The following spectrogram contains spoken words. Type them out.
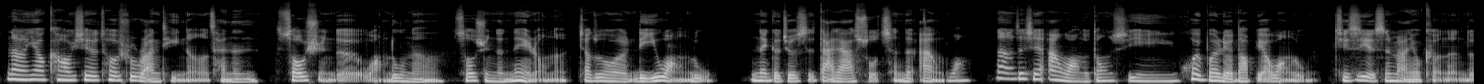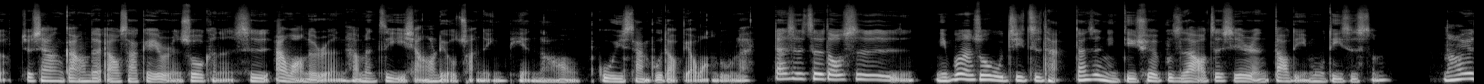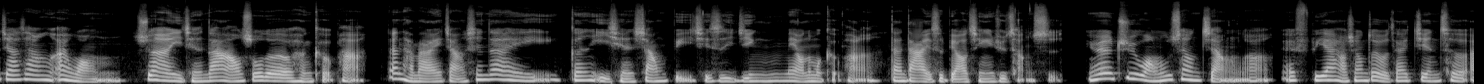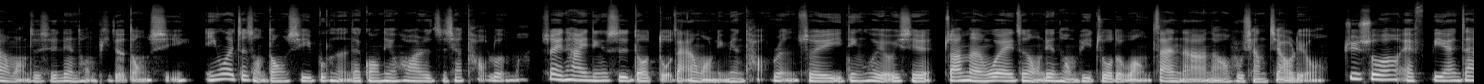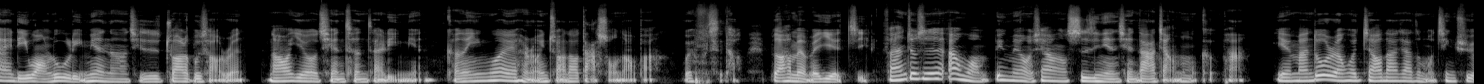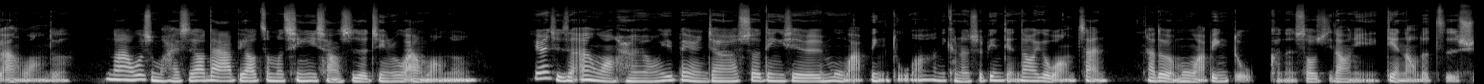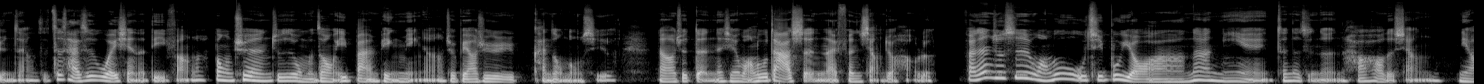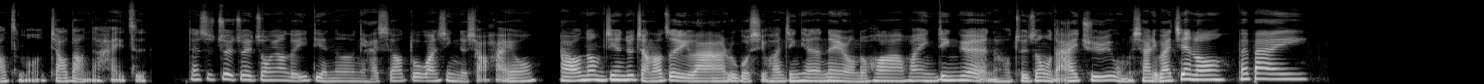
那要靠一些特殊软体呢，才能搜寻的网络呢，搜寻的内容呢，叫做离网络，那个就是大家所称的暗网。那这些暗网的东西会不会流到表网路？其实也是蛮有可能的。就像刚刚的 Elsa，给有人说可能是暗网的人，他们自己想要流传的影片，然后故意散布到标网路来。但是这都是你不能说无稽之谈，但是你的确不知道这些人到底目的是什么。然后又加上暗网，虽然以前大家好像说的很可怕，但坦白来讲，现在跟以前相比，其实已经没有那么可怕了。但大家也是不要轻易去尝试。因为据网络上讲啦，FBI 好像都有在监测暗网这些恋童癖的东西，因为这种东西不可能在光天化日之下讨论嘛，所以他一定是都躲在暗网里面讨论，所以一定会有一些专门为这种恋童癖做的网站啊，然后互相交流。据说 FBI 在离网路里面呢，其实抓了不少人，然后也有前程在里面，可能因为很容易抓到大手脑吧。我也不知道，不知道他们有没有业绩。反正就是暗网并没有像十几年前大家讲那么可怕，也蛮多人会教大家怎么进去暗网的。那为什么还是要大家不要这么轻易尝试的进入暗网呢？因为其实暗网很容易被人家设定一些木马病毒啊，你可能随便点到一个网站。它都有木马病毒，可能收集到你电脑的资讯，这样子，这才是危险的地方了。奉劝就是我们这种一般平民啊，就不要去看这种东西了，然后就等那些网络大神来分享就好了。反正就是网络无奇不有啊，那你也真的只能好好的想你要怎么教导你的孩子。但是最最重要的一点呢，你还是要多关心你的小孩哦。好，那我们今天就讲到这里啦。如果喜欢今天的内容的话，欢迎订阅，然后追踪我的 IG。我们下礼拜见喽，拜拜。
